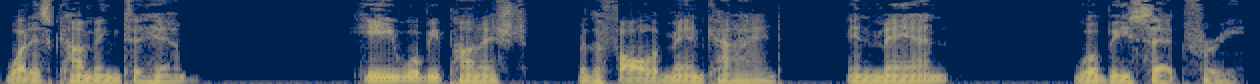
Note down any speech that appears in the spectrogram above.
what is coming to him. He will be punished for the fall of mankind, and man will be set free.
